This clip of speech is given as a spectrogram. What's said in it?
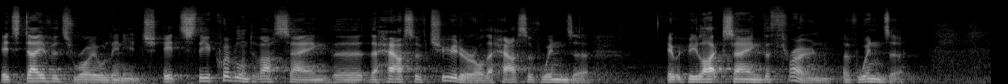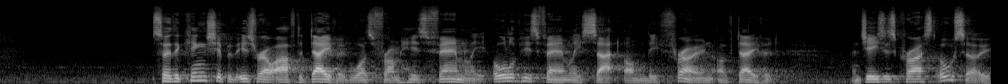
It's David's royal lineage. It's the equivalent of us saying the, the House of Tudor or the House of Windsor it would be like saying the throne of Windsor. So the kingship of Israel after David was from his family. All of his family sat on the throne of David. And Jesus Christ also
